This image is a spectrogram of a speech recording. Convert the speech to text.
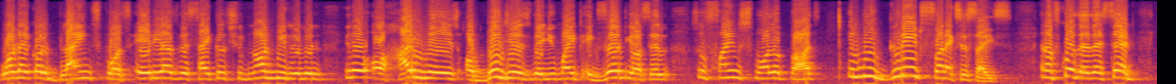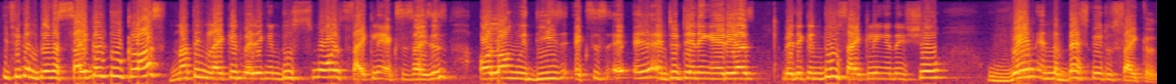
what I call blind spots, areas where cycles should not be driven, you know, or highways or bridges where you might exert yourself. So find smaller paths It'll be a great fun exercise. And of course, as I said, if you can bring a cycle to class, nothing like it where you can do small cycling exercises along with these entertaining areas where they can do cycling and then show when and the best way to cycle.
